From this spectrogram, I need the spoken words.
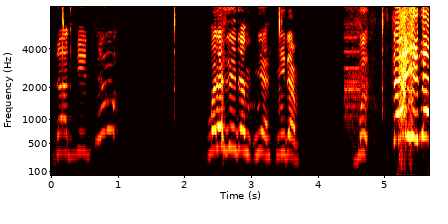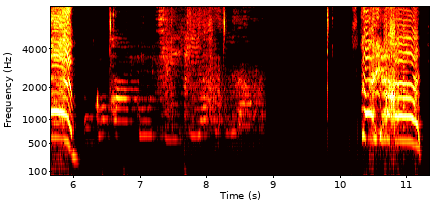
Да ты чё? Подожди, йдем. Ні, не йдем. Б... Та йдем! Стоять! Да, мы...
